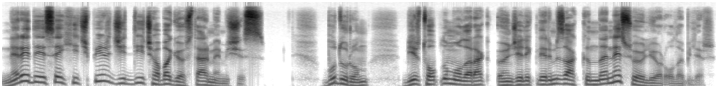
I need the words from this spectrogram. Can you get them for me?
neredeyse hiçbir ciddi çaba göstermemişiz. Bu durum bir toplum olarak önceliklerimiz hakkında ne söylüyor olabilir?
